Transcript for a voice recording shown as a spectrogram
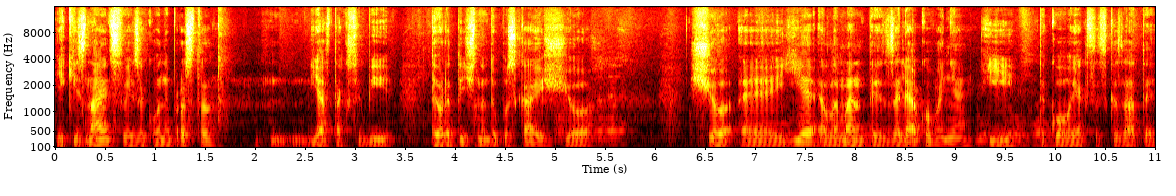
які знають свої закони. Просто я так собі теоретично допускаю, що що е, є елементи залякування і такого, як це сказати,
